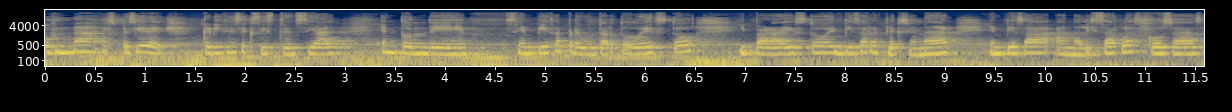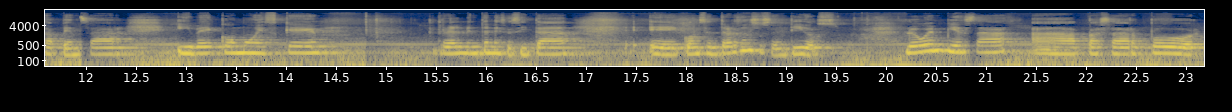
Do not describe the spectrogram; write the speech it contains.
una especie de crisis existencial en donde se empieza a preguntar todo esto y para esto empieza a reflexionar, empieza a analizar las cosas, a pensar y ve cómo es que realmente necesita eh, concentrarse en sus sentidos, Luego empieza a pasar por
